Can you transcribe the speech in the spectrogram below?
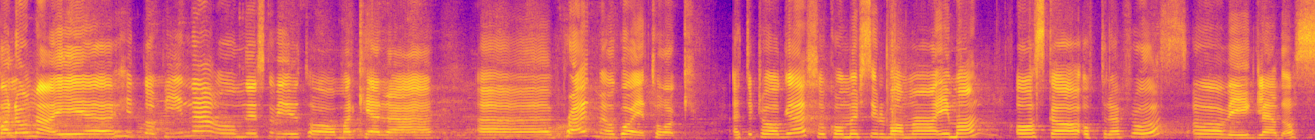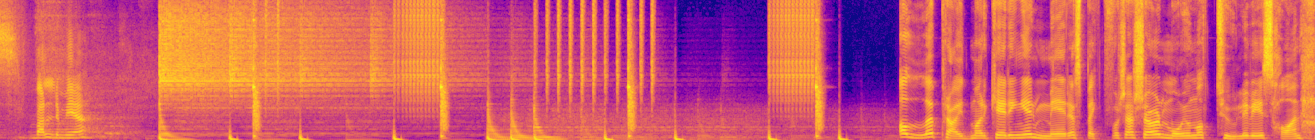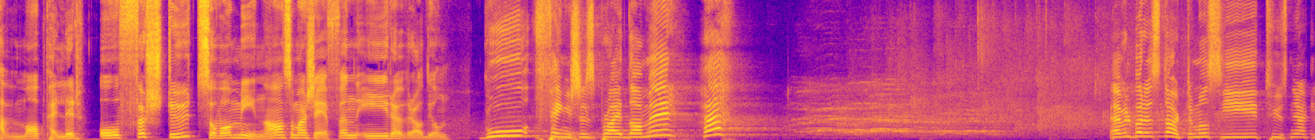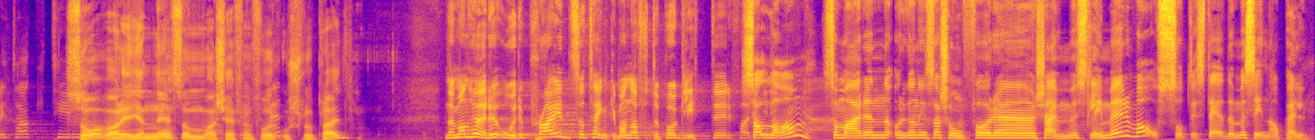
ballonger i eh, hytt och pine, och nu ska vi ut och markera eh, pride med att gå i tåg. Efter tåget så kommer Sylvana Iman och ska uppträda för oss, och vi gläder oss väldigt mycket. Alle pridemarkeringer med respekt for seg sjøl må jo naturligvis ha en haug med appeller. Og først ut så var Mina, som er sjefen i Røverradioen. God fengselspride, damer. Hæ? Jeg vil bare starte med å si tusen hjertelig takk til Så var det Jenny, som var sjefen for Oslo Pride. Når man hører ordet pride, så tenker man ofte på glitter, Salam, som er en organisasjon for uh, skeive muslimer, var også til stede med sin appell.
